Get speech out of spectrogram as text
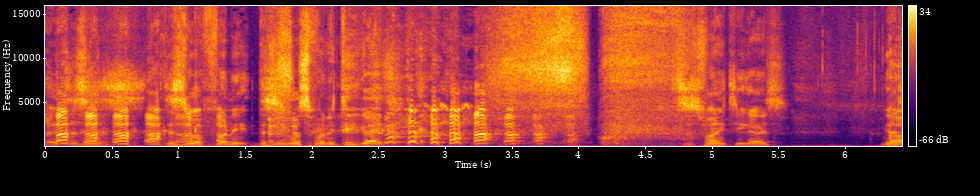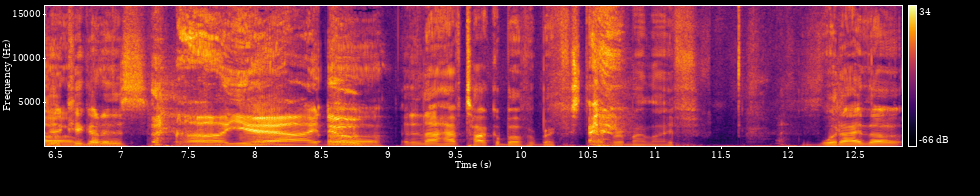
this is this is what funny. This is what's funny to you guys. This is funny to you guys. You guys get Oh, a kick out of man. this? Oh, yeah, I do. Uh, I did not have Taco Bell for breakfast ever in my life. Would I though?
